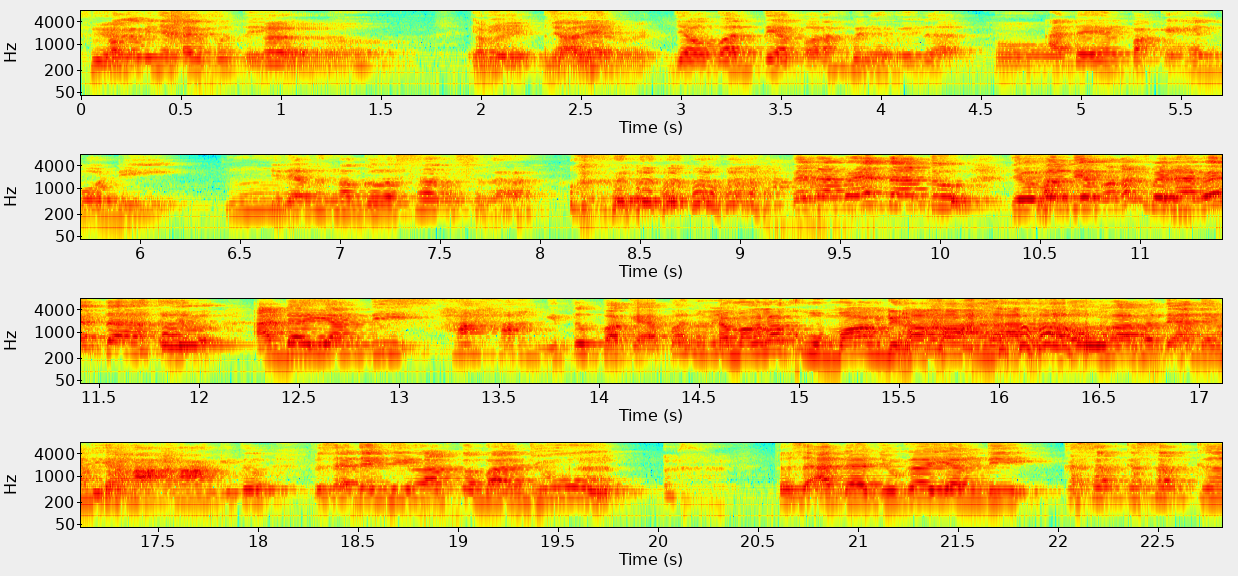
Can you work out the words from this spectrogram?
Iya. Pakai minyak kayu putih. Oh. Tapi Ini soalnya we. jawaban tiap orang beda-beda. Oh. Ada yang pakai hand body. Hmm. Jadi aku ngegleser sudah. beda-beda tuh. Jawaban tiap orang beda-beda. Ada yang di haha gitu pakai apa namanya? Emangnya kumang di nggak tahu nggak ngerti ada yang di haha gitu terus ada yang dilap ke baju terus ada juga yang di keset-keset ke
